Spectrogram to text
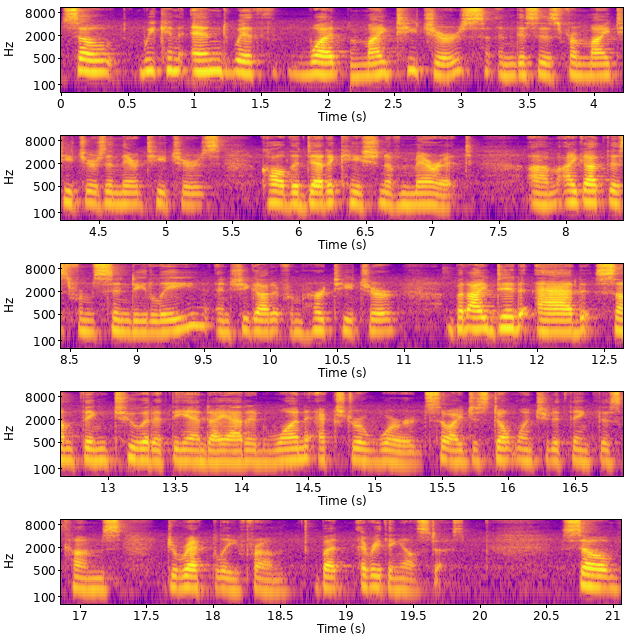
So we can end with what my teachers, and this is from my teachers and their teachers, call the dedication of merit. Um, I got this from Cindy Lee, and she got it from her teacher, but I did add something to it at the end. I added one extra word, so I just don't want you to think this comes directly from, but everything else does. So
